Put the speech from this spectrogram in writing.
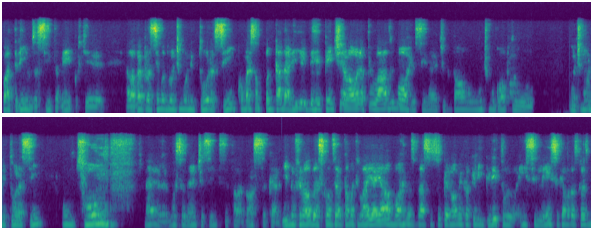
quadrinhos, assim, também, porque ela vai para cima do antimonitor, assim, começa uma pancadaria e de repente ela olha para o lado e morre, assim, né? Tipo, dá um último golpe do, do antimonitor, assim, um tchum, né? Emocionante, assim, que você fala, nossa, cara. E no final das contas ela toma aquilo lá e aí ela morre nos braços do super-homem com aquele grito em silêncio, que é uma das coisas.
